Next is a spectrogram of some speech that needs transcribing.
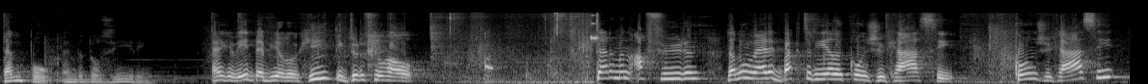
tempo en de dosering. En je weet, bij biologie, ik durf nogal termen afvuren, dan noemen wij het bacteriële conjugatie. Conjugatie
